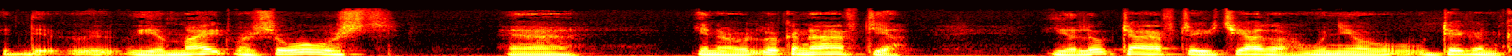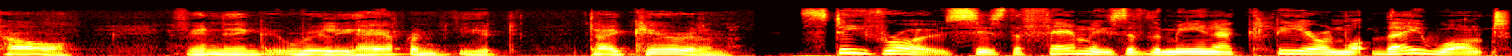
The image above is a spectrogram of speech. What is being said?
your mate was always, uh, you know, looking after you. You looked after each other when you were digging coal. If anything really happened, you'd take care of them. Steve Rose says the families of the men are clear on what they want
